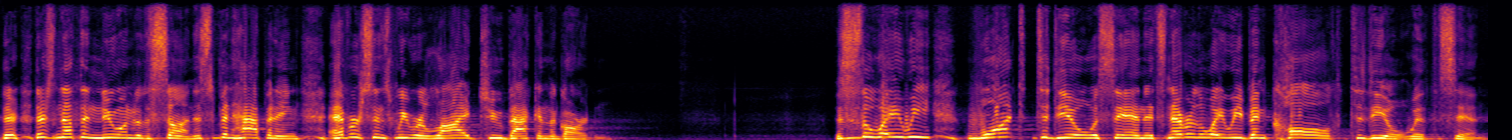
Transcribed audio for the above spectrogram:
there's nothing new under the sun. This has been happening ever since we were lied to back in the garden. This is the way we want to deal with sin. It's never the way we've been called to deal with sin.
